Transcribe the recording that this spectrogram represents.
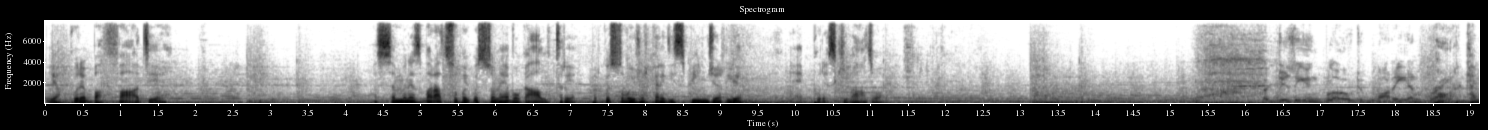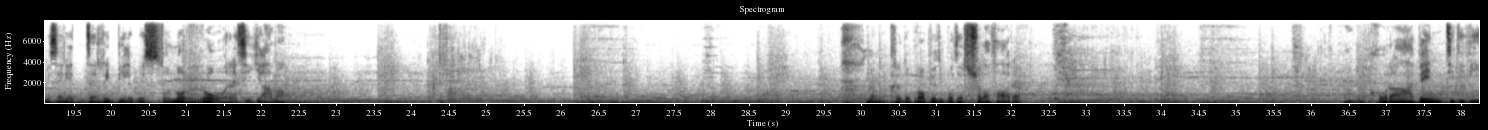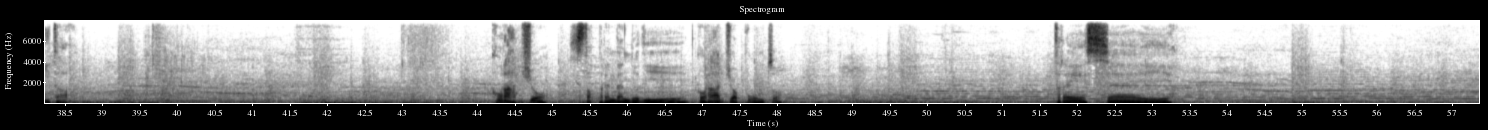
Li ha pure baffati E se me ne sbarazzo poi questo ne evoca altri. Per questo voglio cercare di spingerli. Eppure schivato. Porca miseria, è terribile questo. L'orrore si chiama. Non credo proprio di potercela fare. Ancora 20 di vita. Coraggio. Si sta prendendo di coraggio appunto. 3, 6...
